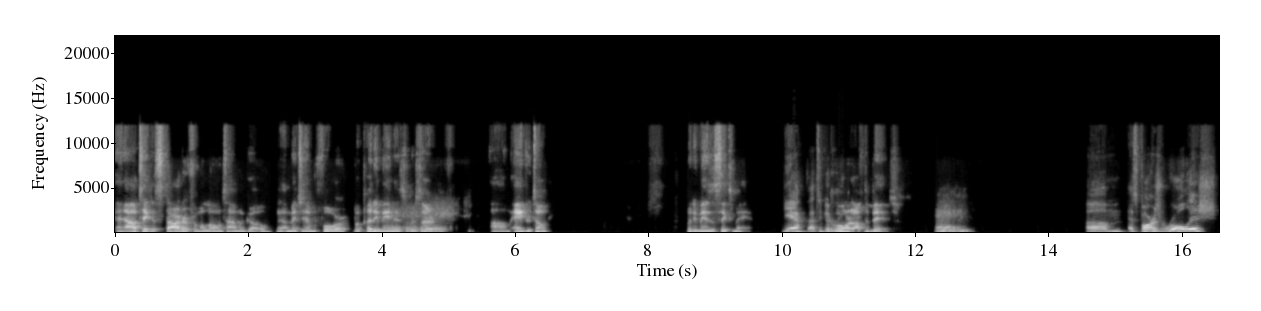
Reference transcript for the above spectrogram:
and I'll take a starter from a long time ago. I mentioned him before, but put him in as a reserve. Um, Andrew Toney. Put him in as a six man. Yeah, that's a good role. off the bench. Um, as far as rollish,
